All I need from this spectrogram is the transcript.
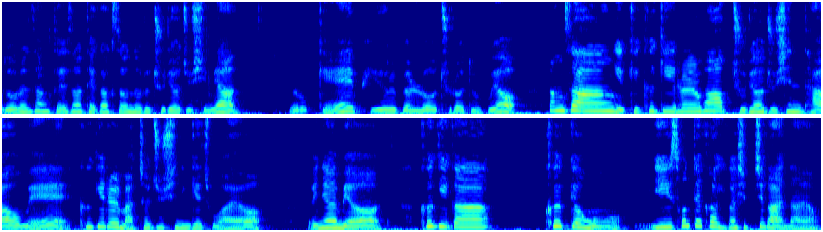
누른 상태에서 대각선으로 줄여주시면 이렇게 비율별로 줄어들고요. 항상 이렇게 크기를 확 줄여주신 다음에 크기를 맞춰주시는 게 좋아요. 왜냐하면 크기가 클 경우 이 선택하기가 쉽지가 않아요.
